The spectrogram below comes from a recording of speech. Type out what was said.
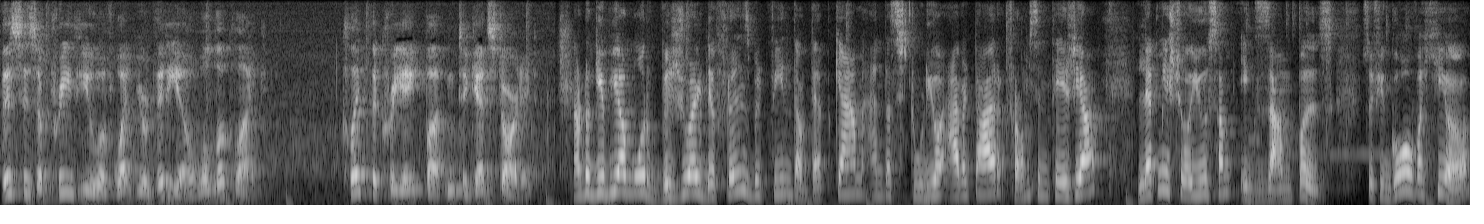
This is a preview of what your video will look like. Click the create button to get started. Now to give you a more visual difference between the webcam and the studio avatar from Synthesia, let me show you some examples. So if you go over here,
